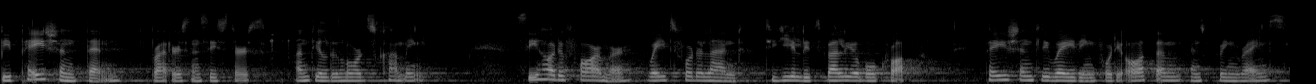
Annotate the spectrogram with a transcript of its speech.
Be patient then, brothers and sisters, until the Lord's coming. See how the farmer waits for the land to yield its valuable crop, patiently waiting for the autumn and spring rains.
